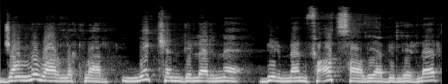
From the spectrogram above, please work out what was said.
canlı varlıklar ne kendilerine bir menfaat sağlayabilirler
